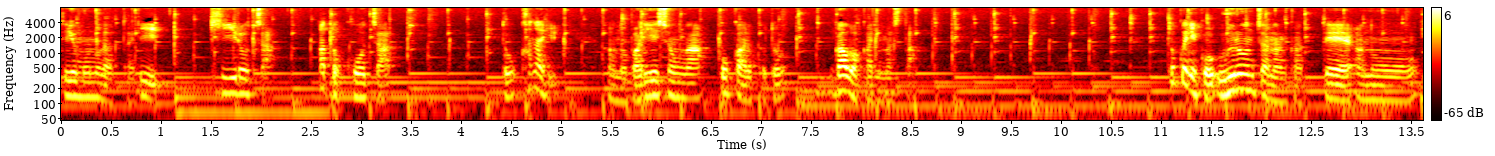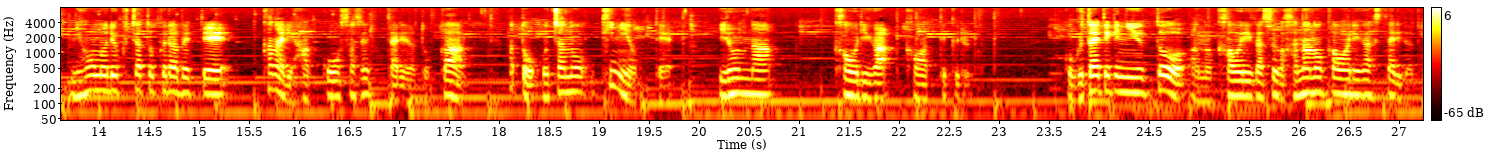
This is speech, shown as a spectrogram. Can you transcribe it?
ていうものだったり黄色茶あと紅茶。とかなりあのバリエーションが多くあることが分かりました。特にこうウーロン茶なんかってあの日本の緑茶と比べてかなり発酵させたりだとかあとお茶の木によっていろんな香りが変わってくる。こう具体的に言うとあの香りがすごい花の香りがしたりだと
